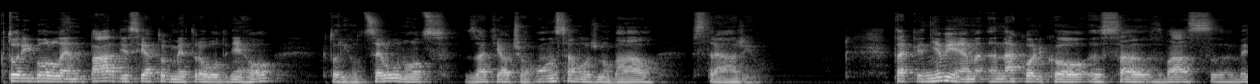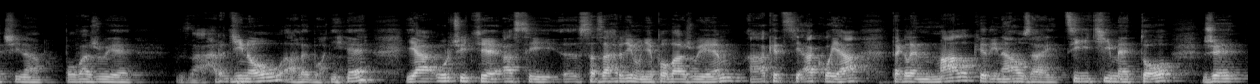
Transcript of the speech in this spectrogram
ktorý bol len pár desiatok metrov od neho, ktorý ho celú noc, zatiaľ čo on sa možno bál, strážil. Tak neviem, nakoľko sa z vás väčšina považuje za hrdinou alebo nie. Ja určite asi e, sa za hrdinu nepovažujem a keď ste ako ja, tak len málo kedy naozaj cítime to, že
